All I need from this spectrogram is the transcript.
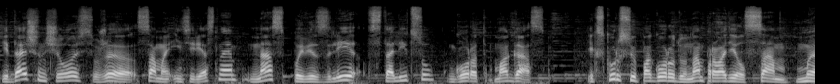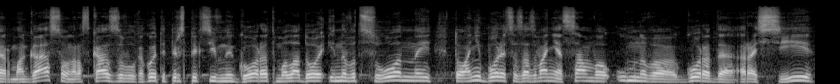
И дальше началось уже самое интересное. Нас повезли в столицу, город Магаз. Экскурсию по городу нам проводил сам мэр Магаса. Он рассказывал, какой это перспективный город, молодой, инновационный, то они борются за звание самого умного города России.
